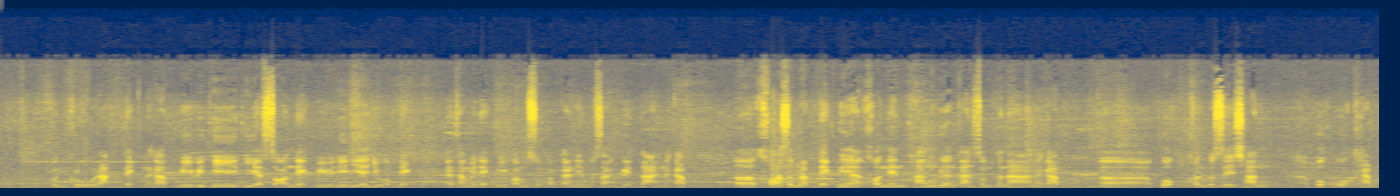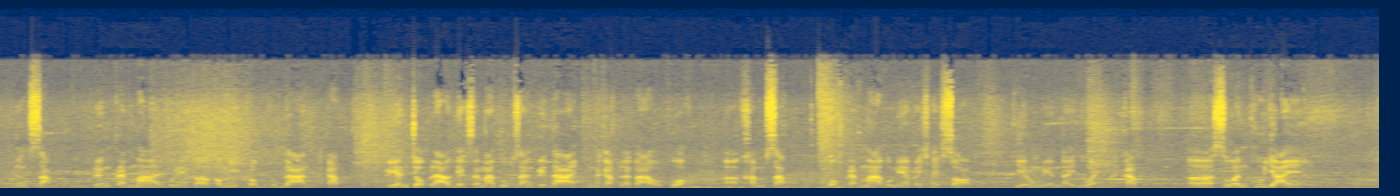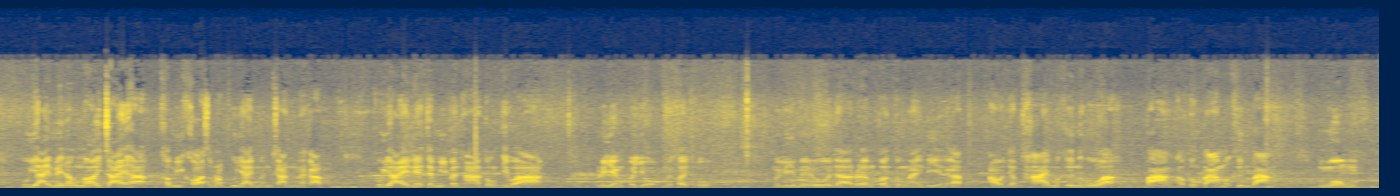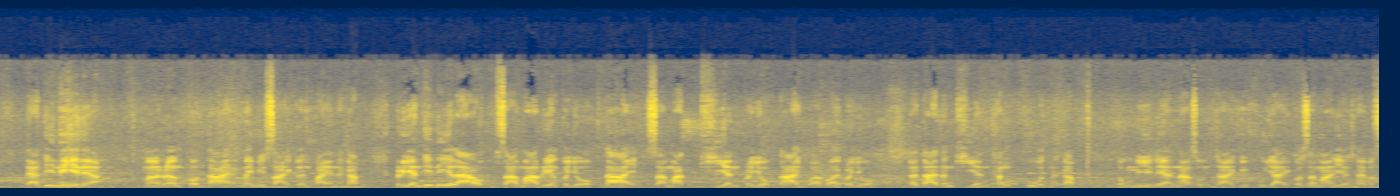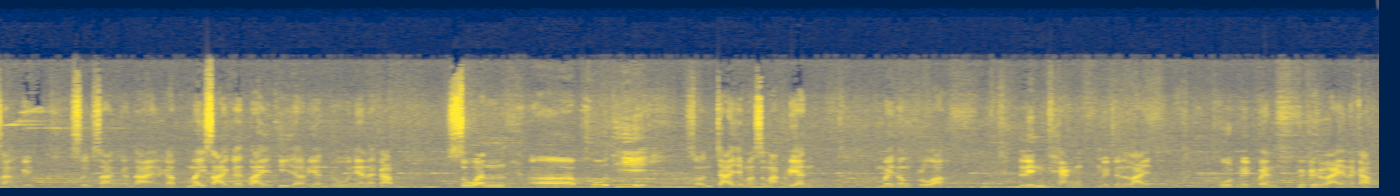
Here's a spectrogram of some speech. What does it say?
คุณครูรักเด็กนะครับ มีวิธีที่จะสอนเด็ก มีวิธีที่จะอยู่กับเด็ก และทำให้เด็กมีความสุขกับการเรียนภาษาอังกฤษได้นะครับเอ่อคอร์สสำหรับเด็กเนี่ยเขาเน้นทั้งเรื่องการสนทนานะครับพวก conversation พวก vocab เรื่องศัพท์เรื่อง grammar พวกนี้ก็ก็มีครบทุกด้านนะครับเรียนจบแล้วเด็กสามารถพูดภาษาอังกฤษได้นะครับแล้วก็เอาพวกเอ่อคำศัพท์ พวก grammar พวกนี้ไปใช้สอบที่โรงเรียนได้ด้วยนะครับส่วนผู้ใหญ่ ผู้ใหญ่ไม่ต้องน้อยใจฮะเขามีคอร์สสำหรับผู้ใหญ่เหมือนกันนะครับ ผู้ใหญ่เนี่ยจะมีปัญหาตรงที่ว่าเรียงประโยคไม่ค่อยถูกไม่รีไม่รู้จะเริ่มต้นตรงไหนดีนะครับ เอาจากท้ายมาขึ้นหัวบ้าง เอาตรงกลางมาขึ้นบ้าง งง แต่ที่นี่เนี่ยมาเริ่มต้นได้ไม่มีสายเกินไปนะครับ เรียนที่นี่แล้วสามารถเรียงประโยคได้ สามารถเขียนประโยคได้กว่าร้อยประโยค และได้ทั้งเขียนทั้งพูดนะครับ ตรงนี้เนี่ยน่าสนใจคือผู้ใหญ่ก็สามารถที่จะใช้ภาษาอังกฤษสื่อสารกันได้นะครับ ไม่สายเกินไปที่จะเรียนรู้เนี่ยนะครับ ส่วนผู้ที่สนใจจะมาสมัครเรียนไม่ต้องกลัวลิ้นแข็งไม่เป็นไร พูดไม่เป็นไม่เป็นไรนะครับ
